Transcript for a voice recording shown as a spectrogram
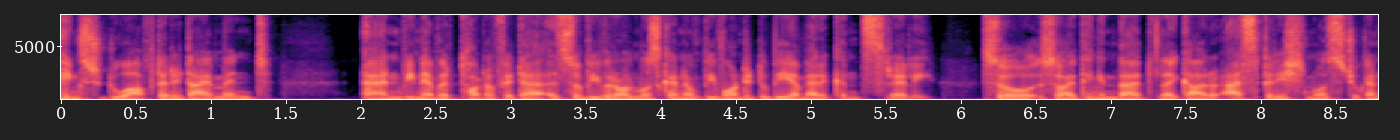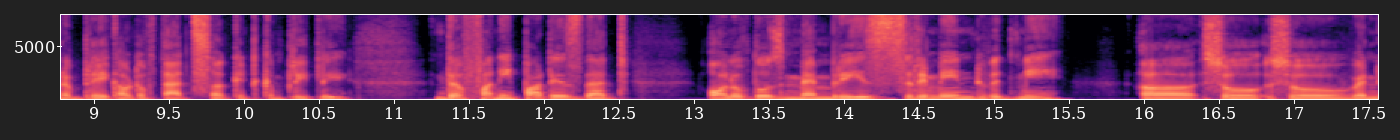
things to do after retirement and we never thought of it as so we were almost kind of we wanted to be americans really. So so i think in that like our aspiration was to kind of break out of that circuit completely. The funny part is that all of those memories remained with me. Uh, so so when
